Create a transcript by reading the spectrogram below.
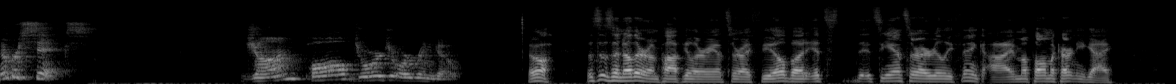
Number six. John, Paul, George, or Ringo? Oh, this is another unpopular answer, I feel, but it's it's the answer I really think. I'm a Paul McCartney guy.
